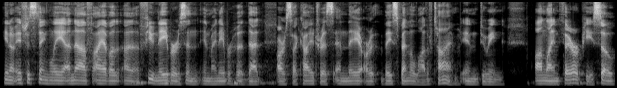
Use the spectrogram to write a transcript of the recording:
You know, interestingly enough, I have a, a, few neighbors in, in my neighborhood that are psychiatrists, and they are they spend a lot of time in doing online therapy. So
